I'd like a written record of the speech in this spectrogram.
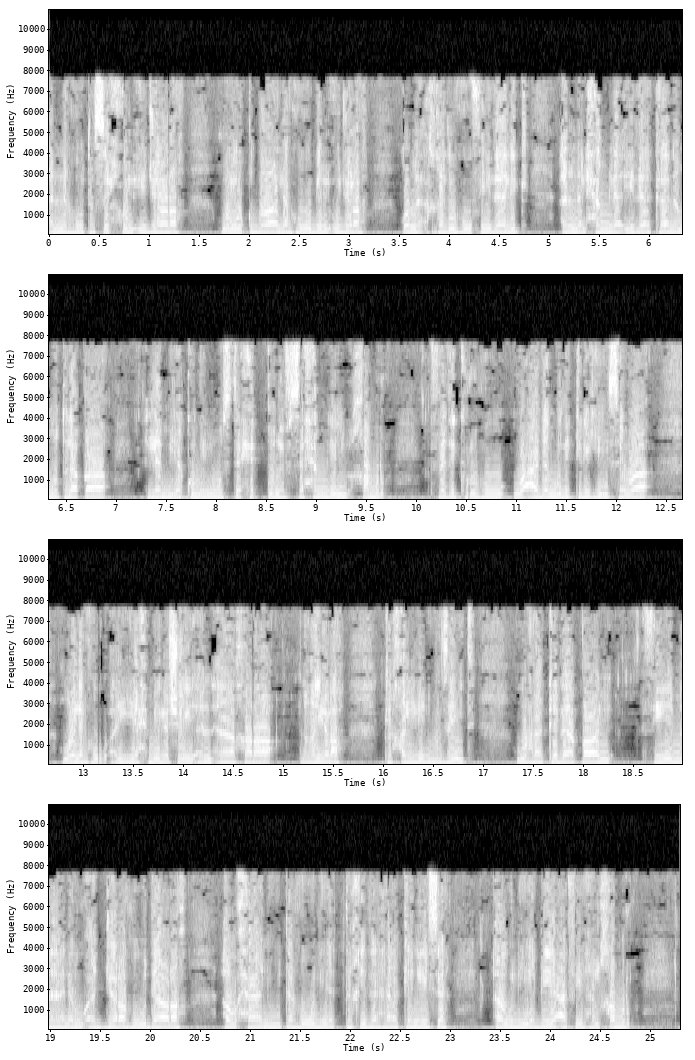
أنه تصح الإجارة ويقضى له بالأجرة ومأخذه في ذلك أن الحمل إذا كان مطلقا لم يكن المستحق نفس حمل الخمر فذكره وعدم ذكره سواء وله أن يحمل شيئا آخر غيره كخل وزيت وهكذا قال فيما لو أجره داره أو حانوته ليتخذها كنيسة أو ليبيع فيها الخمر.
